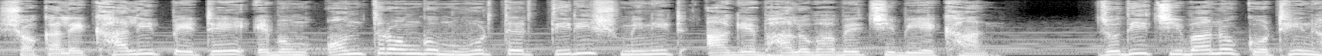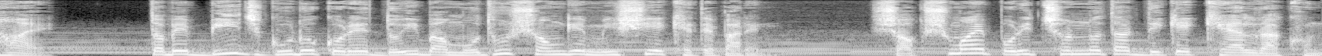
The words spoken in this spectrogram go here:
সকালে খালি পেটে এবং অন্তরঙ্গ মুহূর্তের ৩০ মিনিট আগে ভালোভাবে চিবিয়ে খান। যদি চিবানো কঠিন হয়, তবে বীজ গুঁড়ো করে দই বা মধুর সঙ্গে মিশিয়ে খেতে পারেন। সবসময় পরিচ্ছন্নতার দিকে খেয়াল রাখুন।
